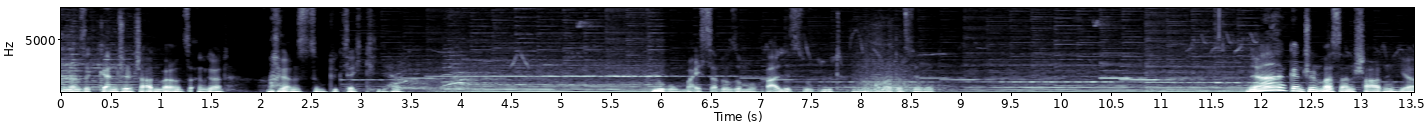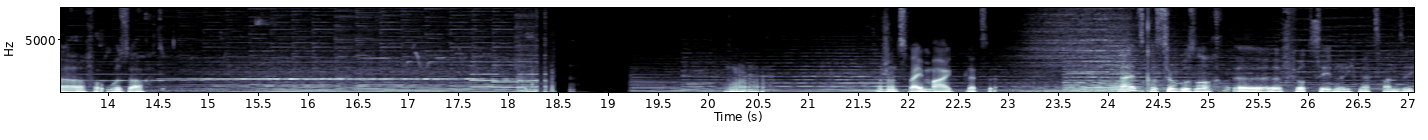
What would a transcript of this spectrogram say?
Und haben sie ganz schön Schaden bei uns angehört. Aber wir haben es zum Glück gleich klären. Führung meistert unsere Moral ist so gut. das ja Ja, ganz schön was an Schaden hier verursacht. Ah. Schon zwei Marktplätze. Na, jetzt kostet bloß noch äh, 14 und nicht mehr 20.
